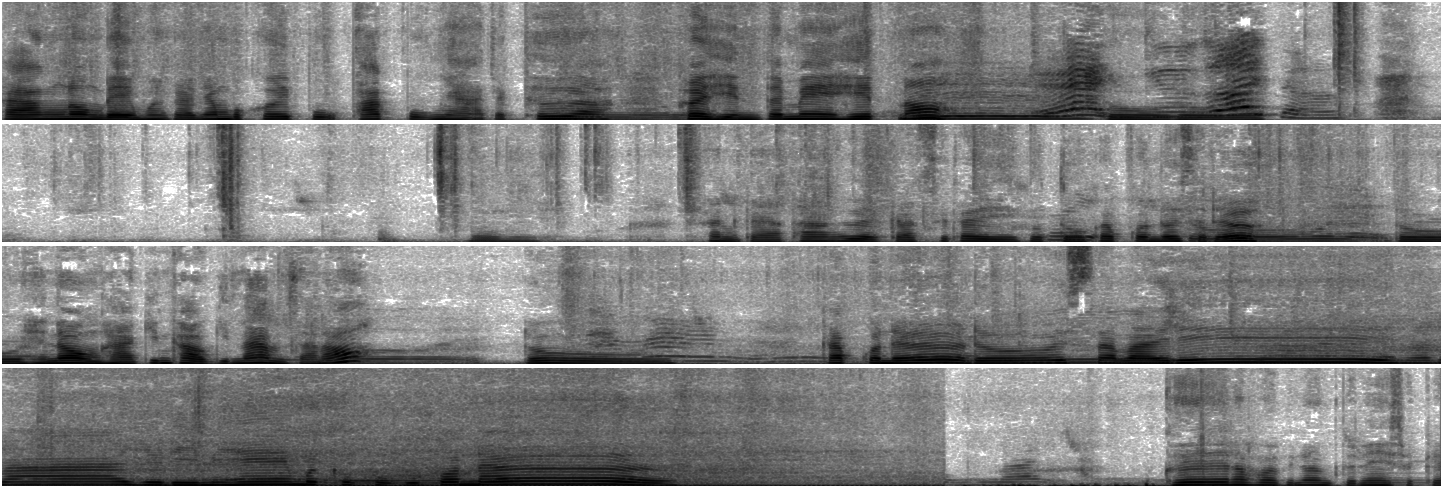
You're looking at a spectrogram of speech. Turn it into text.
ทางน้องแดงเพิ่นก็ยังบ่เคยปลูกผักปลูกหญ้าจักเทื่อเคยเห็นแต่แม่เฮ็ดเนาะ แม่นโดยโดยโด ยโดยท่านกาทางเอื้อยกาสิได้โกโตวกลับก่อนเด้อซะเด้อโดยโดยให้น้องหากินข้าวกินน้ำซะเนาะโดยโดยกลับก่อนเด้อโดยสบายดีบ๊ายบายอยู่ดีมีแห้งเบิดคุกคุกทุกคนเด้อ โอเคนะพ่อพี่น้องตัวนี้สแกล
